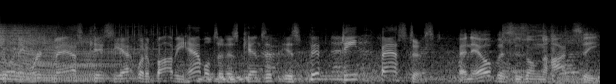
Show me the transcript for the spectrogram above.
joining Rick Mast, Casey Atwood, and Bobby Hamilton as Kenseth is 15th fastest. And Elvis is on the hot seat.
